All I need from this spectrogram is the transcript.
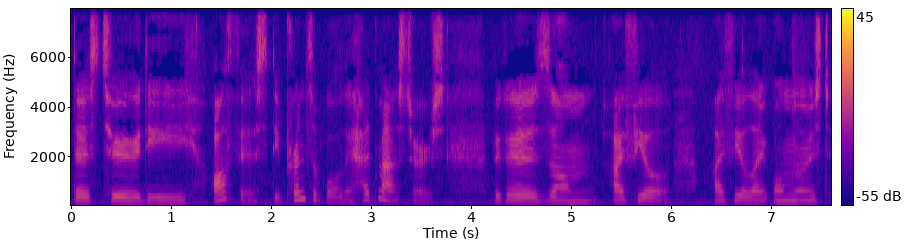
this to the office, the principal, the headmasters, because um, I feel I feel like almost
